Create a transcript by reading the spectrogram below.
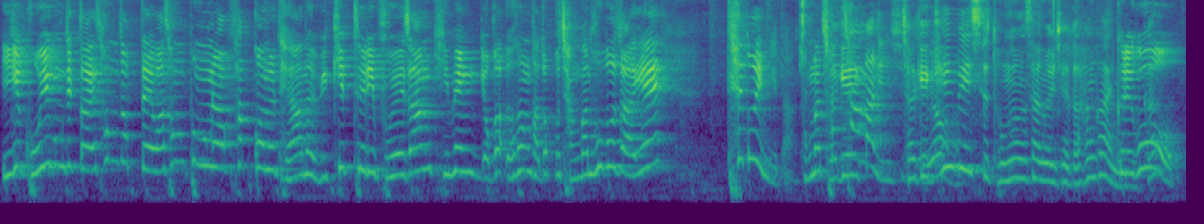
이게 고위공직자의 성접대와 성폭력 사건을 대하는 위키트리 부회장 김행 여- 여성가족부 장관 후보자의 태도입니다. 정말 저게- 처참한 인식이고요. 저게 KBS 동영상을 제가 한 거 아닙니까? 그리고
